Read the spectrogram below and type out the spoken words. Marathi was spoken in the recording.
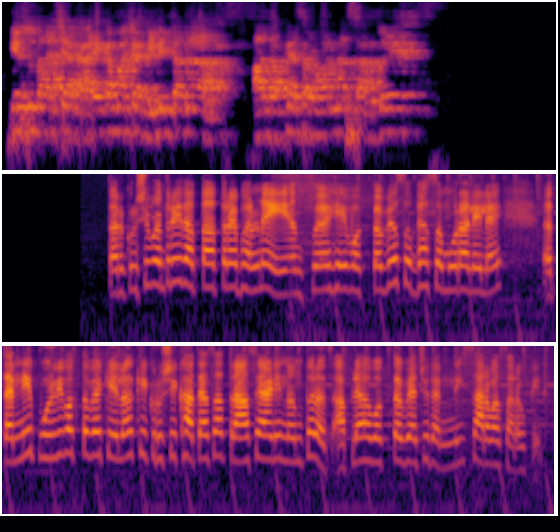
हे सुद्धा आजच्या कार्यक्रमाच्या निमित्तानं आज आपल्या सर्वांना सांगतोय. तर कृषी मंत्री दत्तात्रय भरणे यांचं हे वक्तव्य सध्या समोर आलेलं आहे. त्यांनी पूर्वी वक्तव्य केलं की कृषी खात्याचा त्रास आहे आणि नंतरच आपल्या वक्तव्याची त्यांनी सारवासारव केली.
